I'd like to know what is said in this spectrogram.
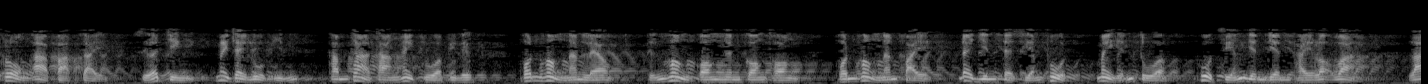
โคร่งอ้าปากใส่ เสือจริง ไม่ใช่รูปหินทำท่าทางให้กลัวพิลึก พ้นห้องนั้นแล้ว ถึงห้องกองเงินกองทอง พ้นห้องนั้นไป ได้ยินแต่เสียงพูด ไม่เห็นตัว พูดเสียงเย็นเย็นไพเราะว่า ลา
